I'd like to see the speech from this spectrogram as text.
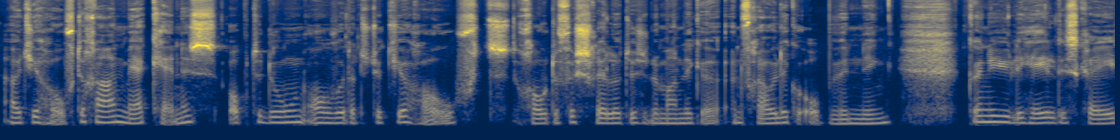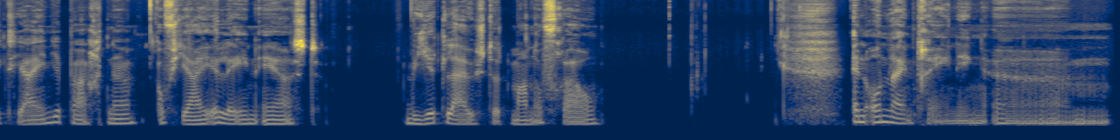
uit je hoofd te gaan, meer kennis op te doen over dat stukje hoofd, de grote verschillen tussen de mannelijke en vrouwelijke opwinding, kunnen jullie heel discreet, jij en je partner, of jij alleen eerst, wie het luistert, man of vrouw, een online training um,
